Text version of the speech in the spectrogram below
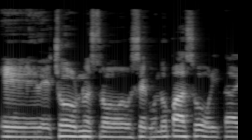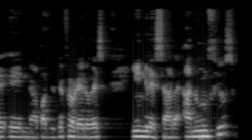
Eh, de hecho, nuestro segundo paso ahorita en, a partir de febrero es ingresar anuncios,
